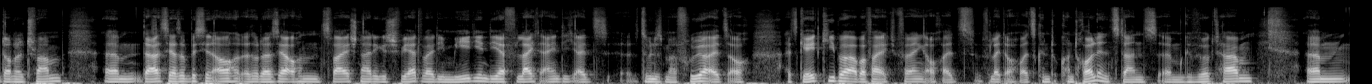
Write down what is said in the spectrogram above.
Donald Trump. Ähm, da ist ja so ein bisschen auch, also das ist ja auch ein zweischneidiges Schwert, weil die Medien, die ja vielleicht eigentlich als, zumindest mal früher, als auch als Gatekeeper, aber vielleicht, vor allem auch als, vielleicht auch als Kontrollinstanz ähm, gewirkt haben, ähm,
